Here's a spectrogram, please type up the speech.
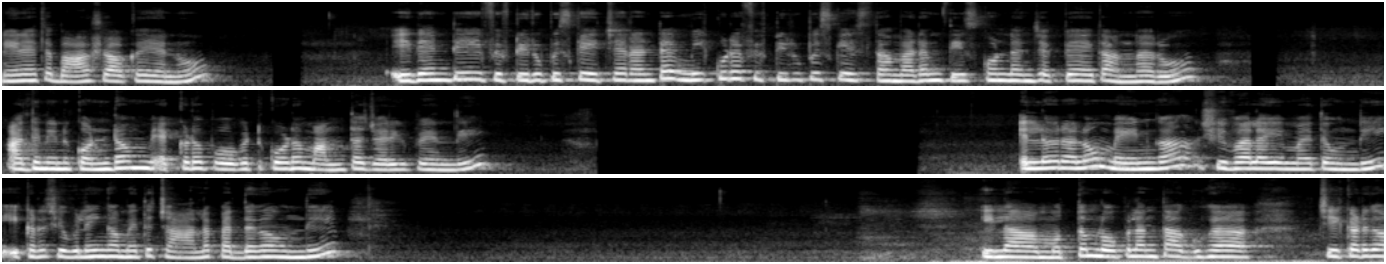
నేనైతే బాగా షాక్ అయ్యాను. ఇదేంటి ఫిఫ్టీ రూపీస్కే ఇచ్చారంటే మీకు కూడా ఫిఫ్టీ రూపీస్కే ఇస్తాం మేడం తీసుకోండి అని చెప్పి అయితే అన్నారు. అది నేను కొనడం ఎక్కడో పోగొట్టుకోవడం అంతా జరిగిపోయింది. ఎల్లోరాలో మెయిన్గా శివాలయం అయితే ఉంది. ఇక్కడ శివలింగం అయితే చాలా పెద్దగా ఉంది. ఇలా మొత్తం లోపలంతా గుహ చీకటిగా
